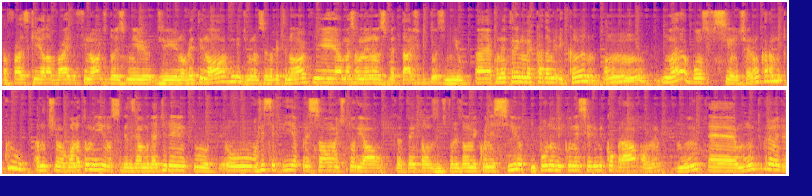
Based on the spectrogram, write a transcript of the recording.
A fase que ela vai do final de 2000, de 99, de 1999, e a mais ou menos metade de 2000. É, quando eu entrei no mercado americano, eu não, não era bom o suficiente, era um cara muito cru. Eu não tinha uma boa anatomia, não sabia desenhar mulher direito, eu recebia pressão editorial, que até então os editores não me conheciam e por não me conhecer eles me cobravam, né? Muito, é, muito grande, eu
